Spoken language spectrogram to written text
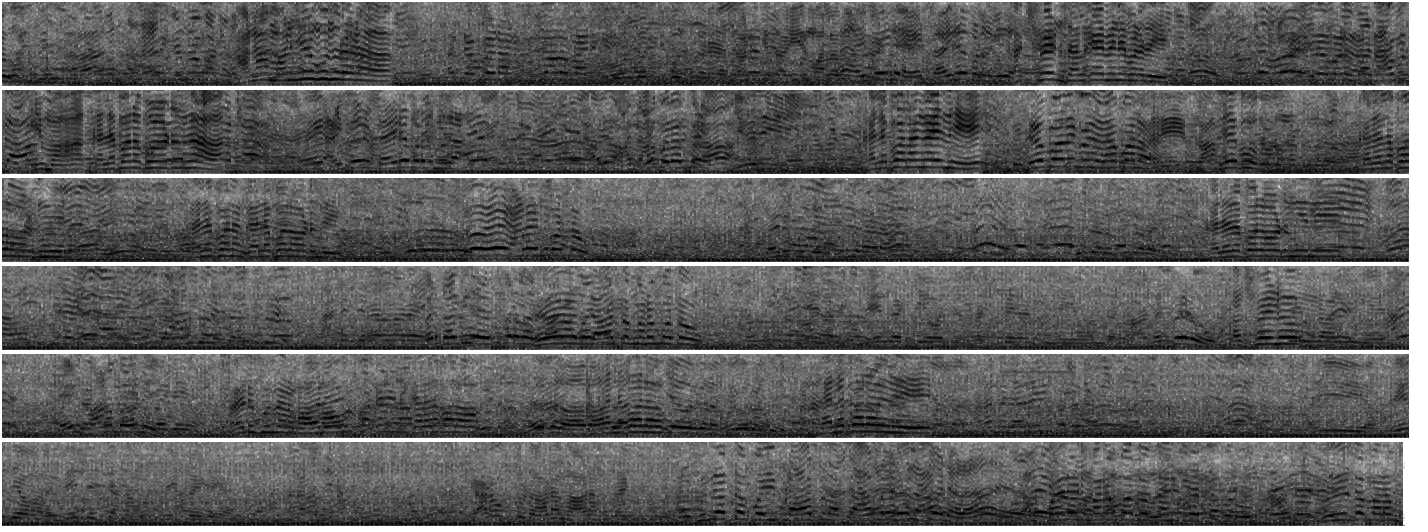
కూర్చున్నాడు అన్న మనిషిని కూర్చున్నాడా లక్ష్మణ్ తలకాయ మీద పడది. ఈ మా కలపాల పోరాటంగా కలపాలంగా అయింది. లేపు. కలపాల పడుతుంది. కలపాలం కలపాలం పడుతుంది. కలపాలం పడుతుంది ఏంది? జాగ్రత్త మనం పోతాం. చచ్చిపోయాడు. బయటకు ఉందా బాడీ పక్కన ఉంది కలపాలం కలపాలం కలపాలం ఇది గుండెతో పోయి ఇప్పుడు ఆపు అట్లా ఆపలేదు పోయినాడు మనం పోతాం దానికి వదిలితే మనం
